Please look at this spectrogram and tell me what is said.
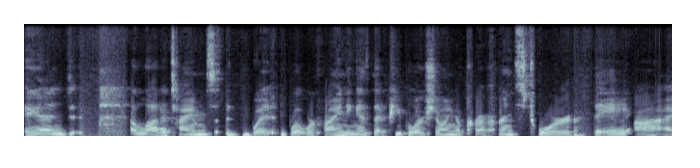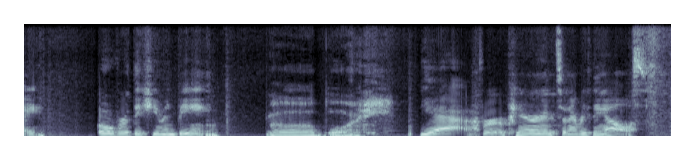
And a lot of times, what what we're finding is that people are showing a preference toward the AI over the human being. Oh boy. Yeah, for appearance and everything else.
